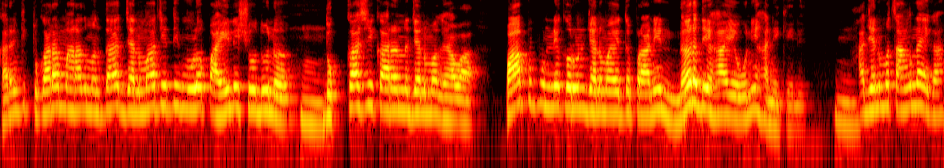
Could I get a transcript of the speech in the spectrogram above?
कारण की तुकाराम महाराज म्हणतात जन्माचे ती मुळं पाहिले शोधून. दुःखाशी कारण जन्म घ्यावा. पाप पुण्य करून जन्म येतो प्राणी नर देहा येऊनी हानी केली. हा जन्म चांगला आहे का?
